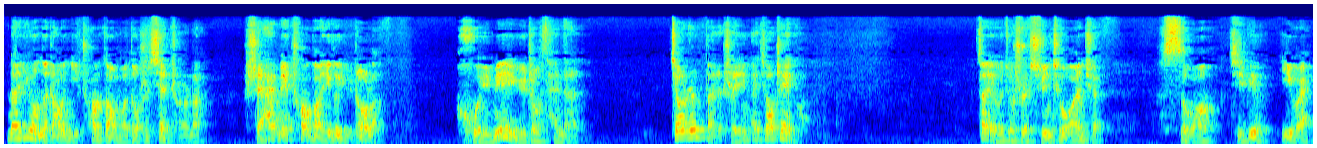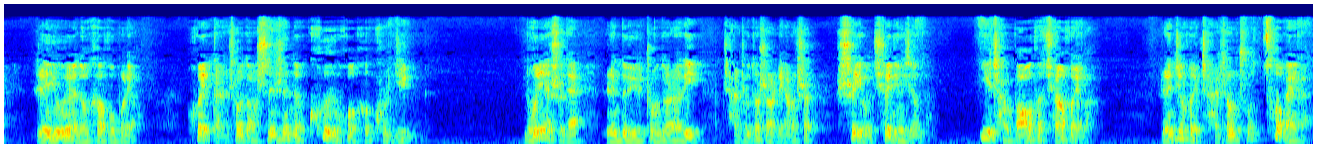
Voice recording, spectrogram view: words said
那用得着你创造吗？都是现成的，谁还没创造一个宇宙了？毁灭宇宙才难，教人本事应该教这个。再有就是寻求安全，死亡、疾病、意外，人永远都克服不了，会感受到深深的困惑和恐惧。农业时代，人对于种多少地、产出多少粮食是有确定性的，一场雹子全毁了，人就会产生出挫败感。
